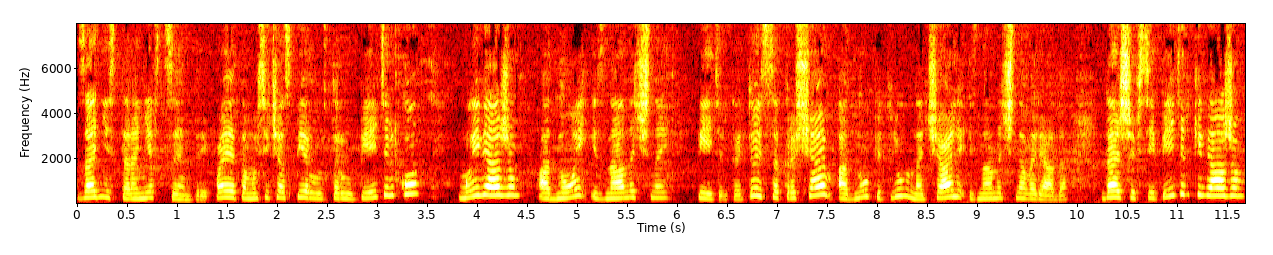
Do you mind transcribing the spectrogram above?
задней стороне в центре. Поэтому сейчас первую вторую петельку мы вяжем одной изнаночной петелькой. То есть сокращаем одну петлю в начале изнаночного ряда. Дальше все петельки вяжем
